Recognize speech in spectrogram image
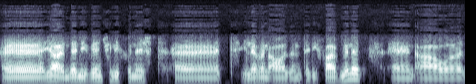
Uh, yeah, and then eventually finished at 11 hours and 35 minutes, and I was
